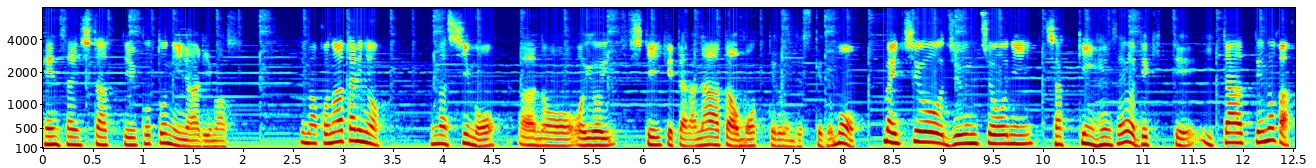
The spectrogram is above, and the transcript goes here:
返済したっていうことになります。でまあ、このあたりの話もあのおいおいしていけたらなとは思ってるんですけども、まあ、一応順調に借金返済はできていたっていうのが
